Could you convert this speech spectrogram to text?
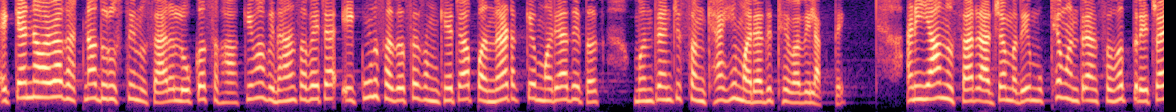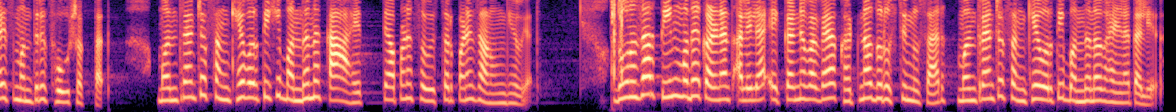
एक्क्याण्णवाव्या घटनादुरुस्तीनुसार लोकसभा किंवा विधानसभेच्या एकूण सदस्य संख्येच्या पंधरा टक्के मर्यादेतच मंत्र्यांची संख्या ही मर्यादित ठेवावी लागते. आणि यानुसार राज्यामध्ये मुख्यमंत्र्यांसह त्रेचाळीस मंत्रीच होऊ शकतात. मंत्र्यांच्या संख्येवरती ही बंधनं का आहेत ते आपण सविस्तरपणे जाणून घेऊयात. दोन हजार तीन मध्ये करण्यात आलेल्या एकाण्णवाव्या घटना दुरुस्तीनुसार मंत्र्यांच्या संख्येवरती बंधनं घालण्यात आली आहेत.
